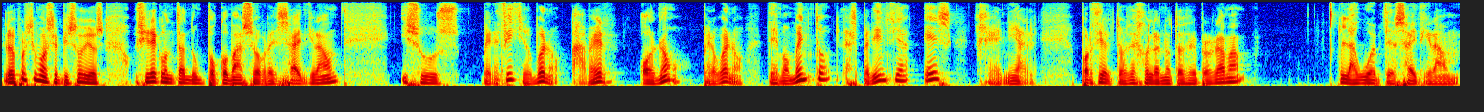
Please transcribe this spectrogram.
En los próximos episodios os iré contando un poco más sobre SiteGround y sus beneficios. Bueno, a ver o no, pero bueno, de momento la experiencia es genial. Por cierto, os dejo en las notas del programa la web de SiteGround.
